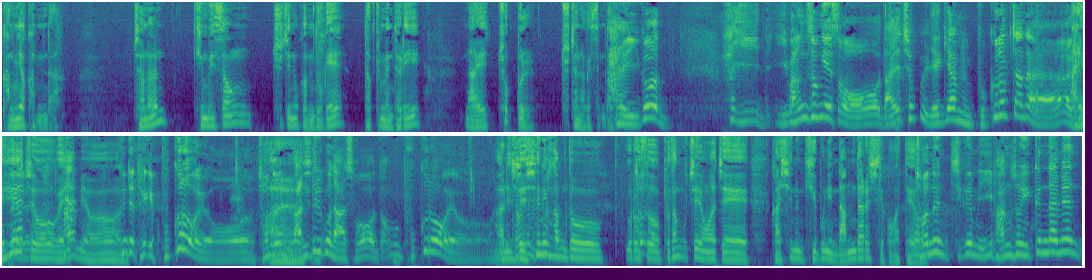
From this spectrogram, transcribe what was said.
강력합니다. 저는 김의성 주진우 감독의 다큐멘터리 나의 촛불 추천하겠습니다. 아 이건 아, 이, 이 방송에서 나의 촛불 얘기하면 부끄럽잖아. 근데- 해야죠. 왜냐면 아, 근데 되게 부끄러워요. 저는 아유, 만들고 나서 너무 부끄러워요. 아니 이제 신인 그- 감독 으로서 부산국제영화제 가시는 기분이 남다르실 것 같아요. 저는 지금 이 방송이 끝나면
